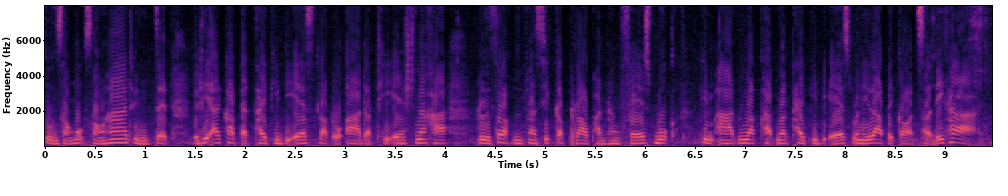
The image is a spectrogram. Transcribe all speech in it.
0 2 6 2 5ถึง7หรือที่ adclub@thaipbs.or.th นะคะหรือสมัครเป็นสมาชิกกับเราผ่านทาง Facebook พิมพ์อาร์ตวิมักคลับมักไทย PBS วันนี้ลาไปก่อน สวัสดีค่ะ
